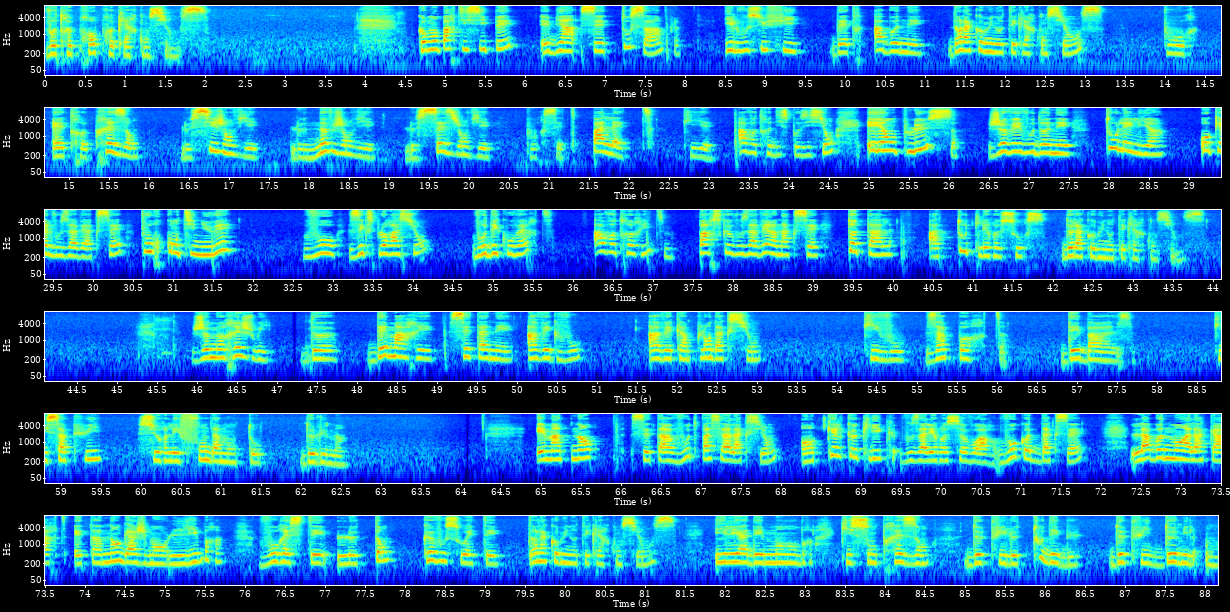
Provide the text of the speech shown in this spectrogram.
votre propre claire conscience. Comment participer? Eh bien, c'est tout simple. Il vous suffit d'être abonné dans la communauté Claire Conscience pour être présent le 6 janvier, le 9 janvier, le 16 janvier pour cette palette qui est à votre disposition. Et en plus, je vais vous donner tous les liens auxquels vous avez accès pour continuer vos explorations, vos découvertes à votre rythme, parce que vous avez un accès total à toutes les ressources de la communauté Claire Conscience. Je me réjouis de démarrer cette année avec vous, avec un plan d'action qui vous apporte des bases qui s'appuient sur les fondamentaux de l'humain. Et maintenant, c'est à vous de passer à l'action. En quelques clics, vous allez recevoir vos codes d'accès. L'abonnement à la carte est un engagement libre. Vous restez le temps que vous souhaitez dans la communauté Claire Conscience. Il y a des membres qui sont présents depuis le tout début, depuis 2011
